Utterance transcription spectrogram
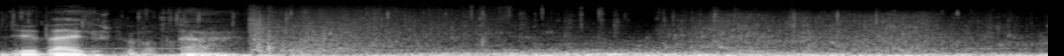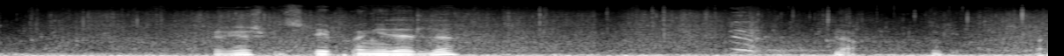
Deux balles que je peux pas prendre. Sérieux, je peux-tu les poigner de là? Non. Ok. Bon.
